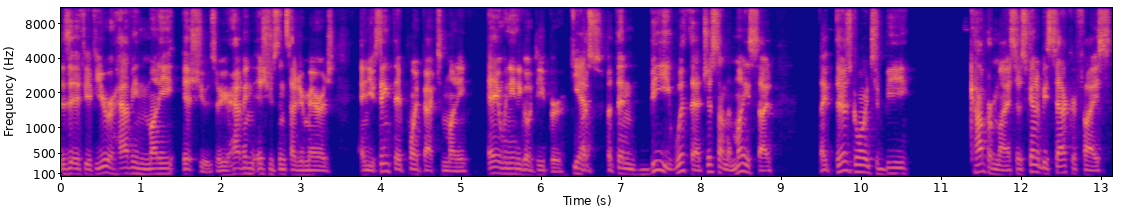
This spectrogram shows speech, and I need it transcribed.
is if if you're having money issues or you're having issues inside your marriage and you think they point back to money, a we need to go deeper. Yes. but, but then b with that, just on the money side, like there's going to be compromise. There's going to be sacrifice,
